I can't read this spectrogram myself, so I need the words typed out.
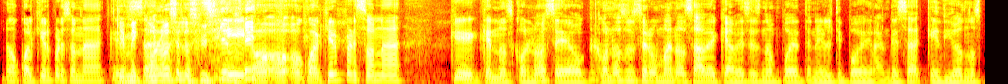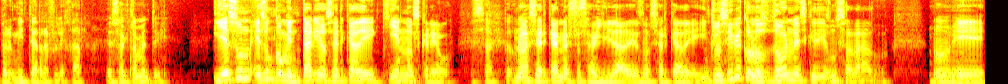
no, cualquier persona que, Que me conoce lo Sí, suficiente. o, o- o cualquier persona que, que nos conoce o que conoce un ser humano sabe que a veces no puede tener el tipo de grandeza que Dios nos permite reflejar. Exactamente. Y es un, es un comentario acerca de quién nos creó. Exacto. no acerca de nuestras habilidades, no acerca de, inclusive con los dones que Dios nos ha dado, ¿no? Eh,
